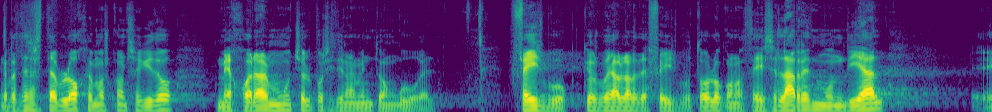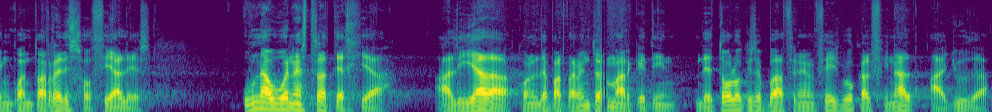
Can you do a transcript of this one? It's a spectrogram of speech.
gracias a este blog, hemos conseguido mejorar mucho el posicionamiento en Google. Facebook, que os voy a hablar de Facebook, todo lo conocéis, es la red mundial en cuanto a redes sociales. Una buena estrategia aliada con el departamento de marketing de todo lo que se puede hacer en Facebook, al final ayuda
